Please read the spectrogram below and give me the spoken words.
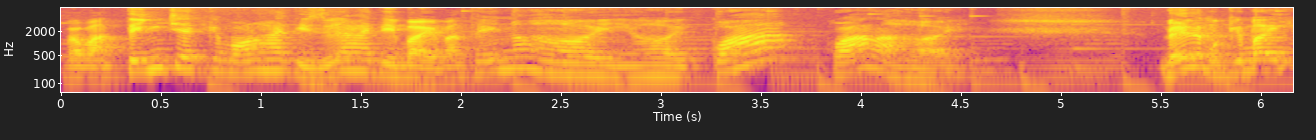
Và bạn tính trên cái món 2 tỷ rưỡi 2 tỷ 7 bạn thấy nó hời hời quá quá là hời đấy là một cái bẫy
